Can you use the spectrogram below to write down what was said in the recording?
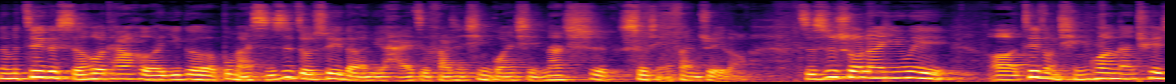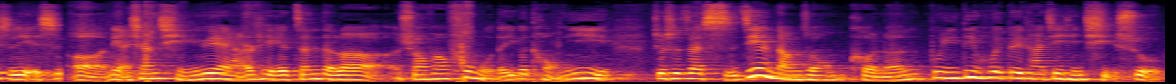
那么这个时候，他和一个不满十四周岁的女孩子发生性关系，那是涉嫌犯罪了。只是说呢，因为呃这种情况呢，确实也是呃两厢情愿，而且也征得了双方父母的一个同意，就是在实践当中，可能不一定会对他进行起诉，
